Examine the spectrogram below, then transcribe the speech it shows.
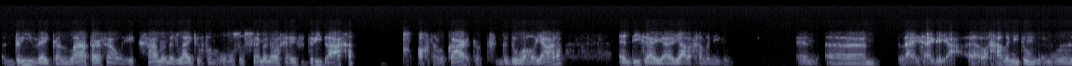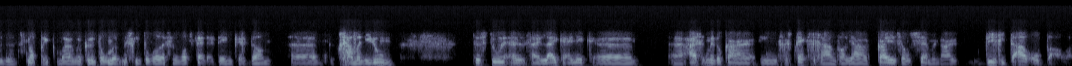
drie weken later zou ik samen met lijken van ons een seminar geven, drie dagen achter elkaar. Dat, dat doen we al jaren. En die zei, uh, ja, dat gaan we niet doen. En uh, wij zeiden ja, uh, dat gaan we niet doen. En, uh, dat snap ik, maar we kunnen toch misschien toch wel even wat verder denken dan gaan we niet doen. Dus toen zijn Lijken en ik eigenlijk met elkaar in gesprek gegaan van ja, kan je zo'n seminar digitaal opbouwen?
